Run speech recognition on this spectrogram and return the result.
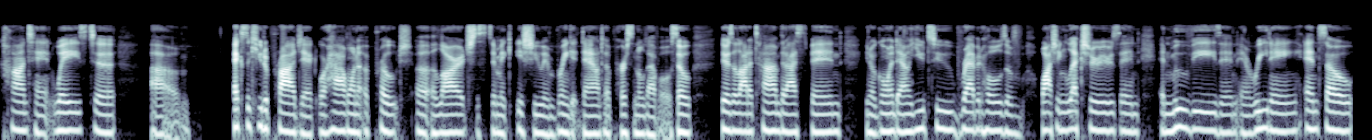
content, ways to um, execute a project, or how I want to approach a, a large systemic issue and bring it down to a personal level. So there's a lot of time that I spend, you know, going down YouTube rabbit holes of watching lectures and and movies and and reading. And so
